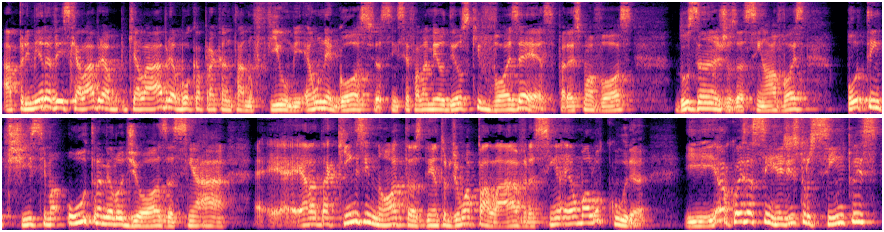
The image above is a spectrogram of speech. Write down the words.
A primeira vez que ela abre a, que ela abre a boca para cantar no filme é um negócio, assim. Você fala, meu Deus, que voz é essa? Parece uma voz dos anjos, assim, uma voz potentíssima, ultra melodiosa, assim, a, é, ela dá 15 notas dentro de uma palavra, assim, é uma loucura. E é uma coisa assim, registro simples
